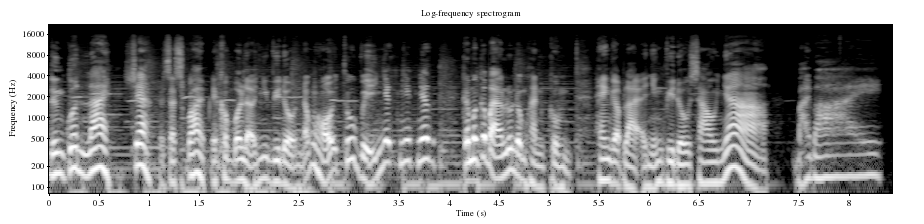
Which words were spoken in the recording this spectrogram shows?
Đừng quên like, share và subscribe để không bỏ lỡ những video nóng hổi thú vị nhất nhất nhất. Cảm ơn các bạn luôn đồng hành cùng. Hẹn gặp lại ở những video sau nha. Bye bye.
